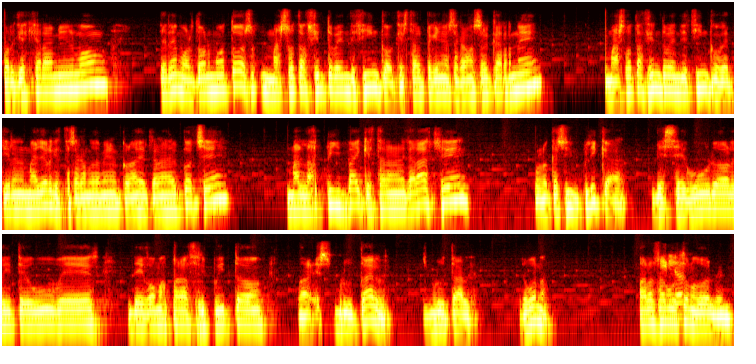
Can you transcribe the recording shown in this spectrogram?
Porque es que ahora mismo tenemos dos motos, más otra 125 que está el pequeño sacándose el carnet, más otra 125 que tiene el mayor que está sacando también el canal, el canal del coche, más las pit bike que están en el garaje, con lo que eso implica de seguros, de ITVs, de gomas para el circuito. Es brutal, brutal. Pero bueno, palos a Y lo- gusto no duelen.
